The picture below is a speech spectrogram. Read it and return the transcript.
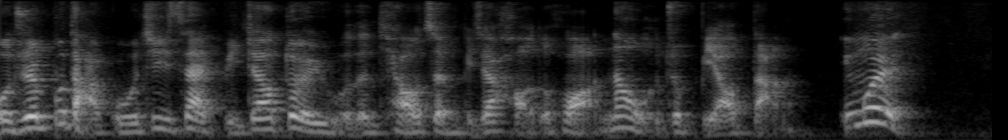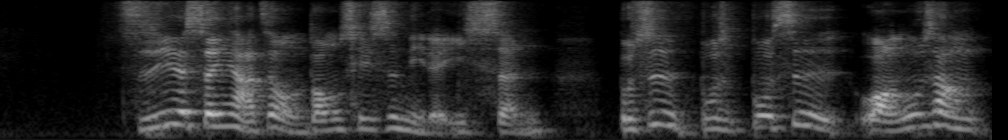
我觉得不打国际赛比较对于我的调整比较好的话，那我就不要打，因为职业生涯这种东西是你的一生，不是不是不是网络上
